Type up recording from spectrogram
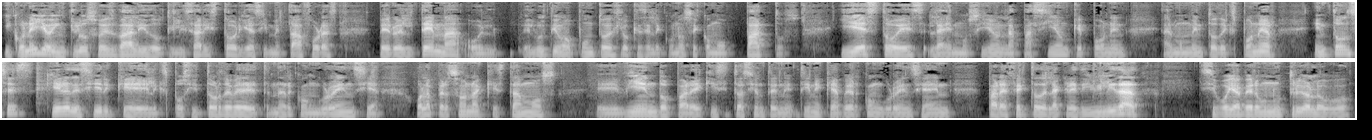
Y con ello incluso es válido utilizar historias y metáforas, pero el tema o el, el último punto es lo que se le conoce como patos, y esto es la emoción, la pasión que ponen al momento de exponer. Entonces, quiere decir que el expositor debe de tener congruencia o la persona que estamos eh, viendo para X situación tiene que haber congruencia en para efecto de la credibilidad. Si voy a ver a un nutriólogo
